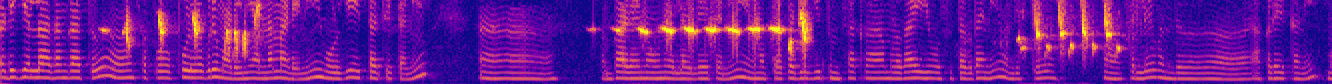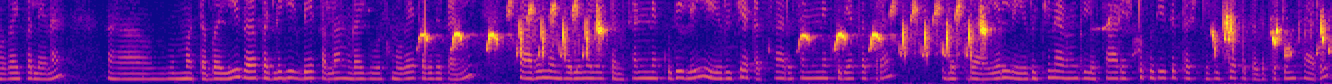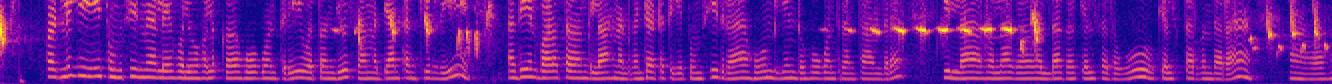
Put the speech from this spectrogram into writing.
ಅಡಿಗೆ ಎಲ್ಲ ಆದಂಗಾತು ಸ್ವಲ್ಪ ಪುಳಿಯೋಗರೆ ಮಾಡೀನಿ, ಅನ್ನ ಮಾಡೀನಿ, ಹೋಳ್ಗೆ ತಟ್ಟಿಟ್ಟಾನಿ ಬಾಳೆಹಣ್ಣು ಎಲ್ಲ ಇಟ್ಟನಿ. ಮತ್ತು ಕಡ್ಲಿಗೆ ತುಂಬ್ಸಕ್ಕೆ ಮುಳಗಾಯಿ ಹೊಸ ತೆಗ್ದಾನಿ. ಒಂದಿಷ್ಟು ಪಲ್ಯ ಒಂದು, ಆ ಕಡೆ ಇಟ್ಟನಿ, ಮುಳಗಾಯಿ ಪಲ್ಯನ. ಮತ್ತು ಬ, ಈಗ ಪಡ್ಲಿಗೆ ಬೇಕಲ್ಲ, ಹಾಗಾಗಿ ಹೊಸ ಮುಳಗಾಯಿ ತೆಗೆದಿಟ್ಟಾನಿ ಸಾರಿನ ಒಂದು ಹೊಲೆ ಮೇಲೆ ಇಟ್ಟಾನೆ. ಸಣ್ಣ ಕುದಿಲಿ, ರುಚಿ ಆಕತ್ತೆ ಸಾರು. ಸಣ್ಣ ಕುದಿಯಕತ್ರ ಇಲ್ಲ ಎಲ್ಲಿ ರುಚಿನೇ ಆಗಂಗಿಲ್ಲ ಸಾರು ಎಷ್ಟು ಕುದಿಯತ್ತೆ ಅಷ್ಟು ರುಚಿ ಆಕತ್ತದ ಕಟ್ಟಿನ ಸಾರು. ಪಡ್ಲಿಗೆ ತುಂಬಿಸಿದ ಮೇಲೆ ಹೊಲ ಹೊಲಕ್ಕೆ ಹೋಗುವಂತ್ರಿ ಇವತ್ತೊಂದು ದಿವಸ ಮಧ್ಯಾಹ್ನ ತಂಕಿರ್ರಿ ಅದೇನು ಭಾಳ ತಗಂಗಿಲ್ಲ. ಹನ್ನೊಂದು ಗಂಟೆ ಆಟತಿಗೆ ತುಂಬಿಸಿದ್ರ ಹುಂಡು ಗಿಂಡು ಅಂತ ಅಂದ್ರೆ, ಇಲ್ಲ ಹೊಲಾಗ ಹೊಲ್ದಾಗ ಕೆಲಸ ಅದಾವು, ಕೆಲ್ಸದಾರ ಬಂದಾರ.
